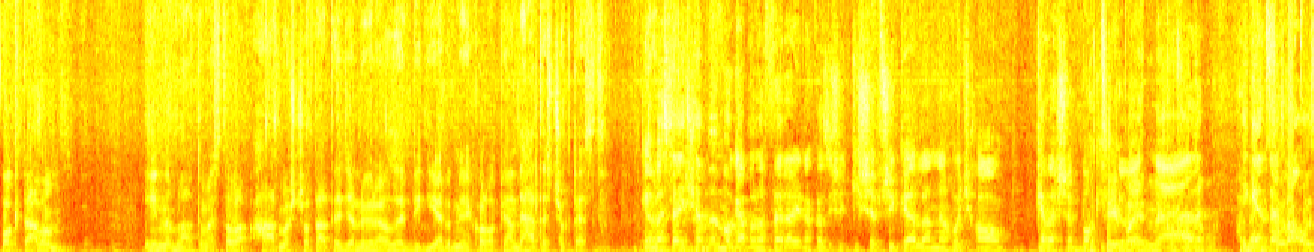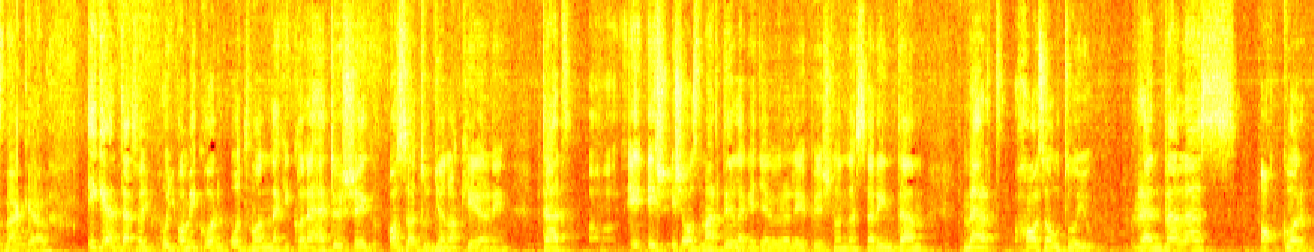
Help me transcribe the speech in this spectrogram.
vaktában. Én nem látom ezt a hármas csatát egyelőre az eddigi eredmények alapján, de hát ez csak teszt. Igen, mert szerintem önmagában a ferrari az is egy kisebb siker lenne, hogyha kevesebb bakit követne el. Igen, tehát ha, kell. Igen, tehát hogy, hogy amikor ott van nekik a lehetőség, azzal tudjanak élni. Tehát, és, és az már tényleg egy előrelépés lenne szerintem, mert ha az autójuk rendben lesz, akkor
